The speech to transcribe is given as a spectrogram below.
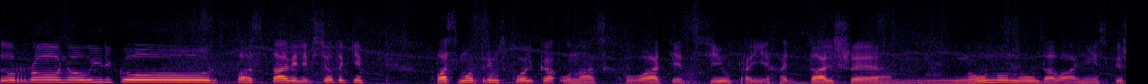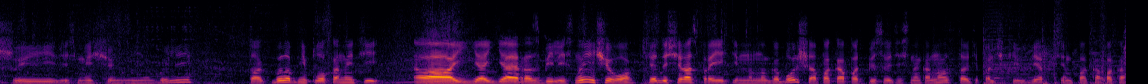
ура, новый рекорд поставили. Все-таки посмотрим, сколько у нас хватит сил проехать дальше. Ну-ну-ну, давай, не спеши. Здесь мы еще не были. Так, было бы неплохо найти... Ай-яй-яй, разбились. Ну ничего, в следующий раз проедем намного больше. А пока подписывайтесь на канал, ставьте пальчики вверх. Всем пока-пока.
